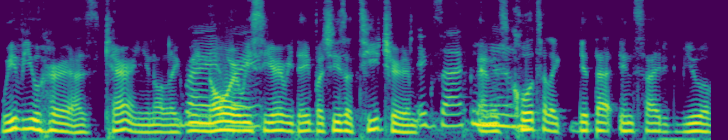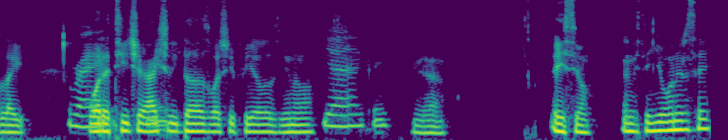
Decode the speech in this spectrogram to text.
we view her as Karen, you know, like we know her, we see her every day, but she's a teacher, and, exactly. and it's cool to like get that inside view of like right. what a teacher actually does, what she feels, you know. yeah, I agree. Yeah. Acio, anything you wanted to say?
